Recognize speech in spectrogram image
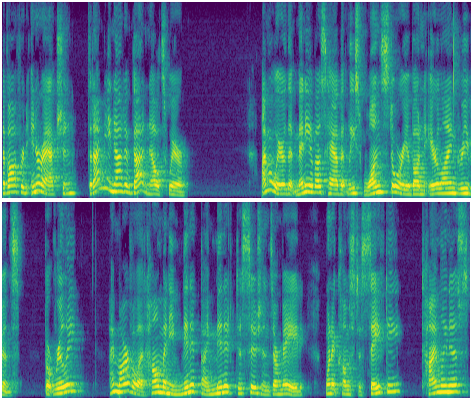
have offered interaction that I may not have gotten elsewhere. I'm aware that many of us have at least one story about an airline grievance, but really, I marvel at how many minute by minute decisions are made when it comes to safety, timeliness,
